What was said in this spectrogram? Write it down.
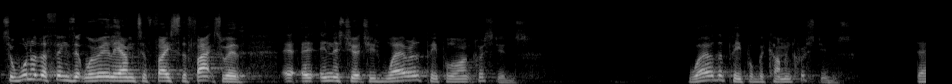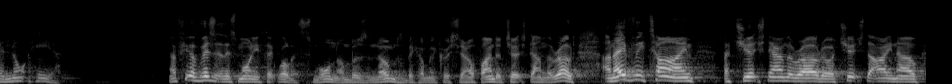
so one of the things that we're really having to face the facts with in this church is where are the people who aren't Christians? Where are the people becoming Christians? They're not here. Now, if you're a visitor this morning, you think, well, it's small numbers and no one's becoming Christian. I'll find a church down the road. And every time a church down the road or a church that I know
